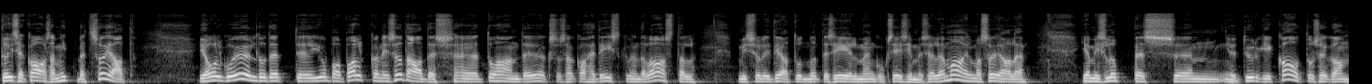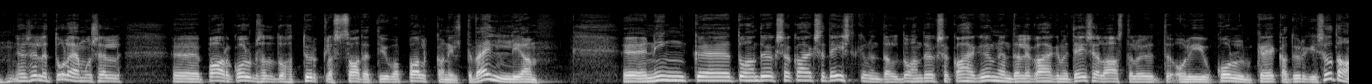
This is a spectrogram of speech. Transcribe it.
tõi see kaasa mitmed sõjad. Ja olgu öeldud, et juba Balkani sõdades tuhande üheksasaja kaheteistkümnendal aastal, mis oli teatud mõttes eelmänguks Esimesele maailmasõjale ja mis lõppes Türgi kaotusega selle tulemusel paar-kolmsada tuhat türklast saadeti juba Balkanilt välja. Äh, ning äh, tuhande üheksasaja kaheksateistkümnendal, tuhande üheksasaja kahekümnendal ja kahekümne teisel aastal olid, oli ju kolm Kreeka-Türgi sõda,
